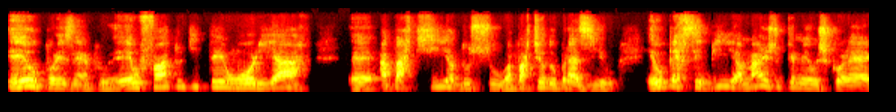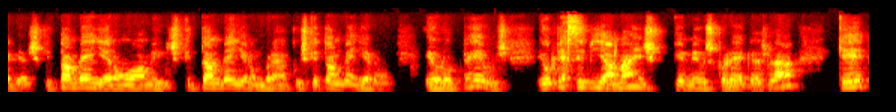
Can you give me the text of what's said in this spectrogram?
eu, por exemplo, é o fato de ter um olhar é, a partir do Sul, a partir do Brasil, eu percebia mais do que meus colegas, que também eram homens, que também eram brancos, que também eram europeus, eu percebia mais que meus colegas lá que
